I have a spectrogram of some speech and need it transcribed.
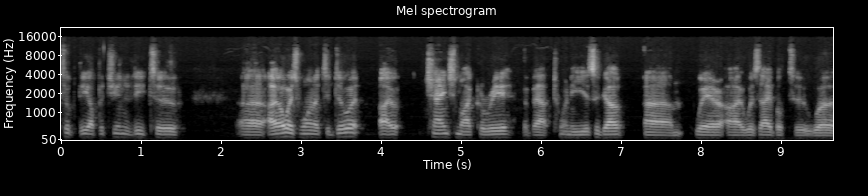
took the opportunity to. Uh, I always wanted to do it. I changed my career about 20 years ago, um, where I was able to uh,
